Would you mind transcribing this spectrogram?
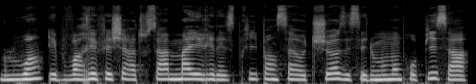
loin, et pouvoir réfléchir à tout ça, m'aérer l'esprit, penser à autre chose, et c'est le moment propice à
